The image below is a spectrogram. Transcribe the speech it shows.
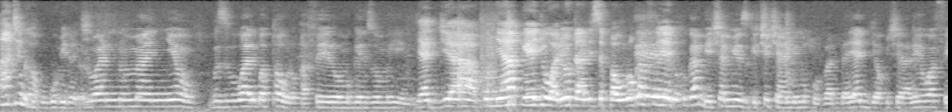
ate nga kugubira ki? Lwannuma nnyo. Buzibu bwali bwa pawulo kafeero omugenzi omuyimbi. Yajja ku myaka egyo wali otandise pawulo kafeero kugambye ekya music kyo kyandimu kuva dda. Yajja ku kyalo ewaffe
